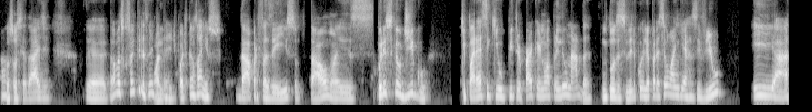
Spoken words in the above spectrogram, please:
à sociedade. É, então é uma discussão interessante, Olha. a gente pode pensar nisso. Dá para fazer isso tal, mas. Por isso que eu digo que parece que o Peter Parker não aprendeu nada em todos esses. Ele, ele apareceu lá em Guerra Civil, e a,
